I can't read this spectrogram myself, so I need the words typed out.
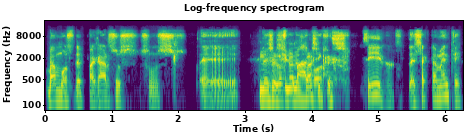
vamos, de pagar sus, sus eh, necesidades básicas. Sí, exactamente.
